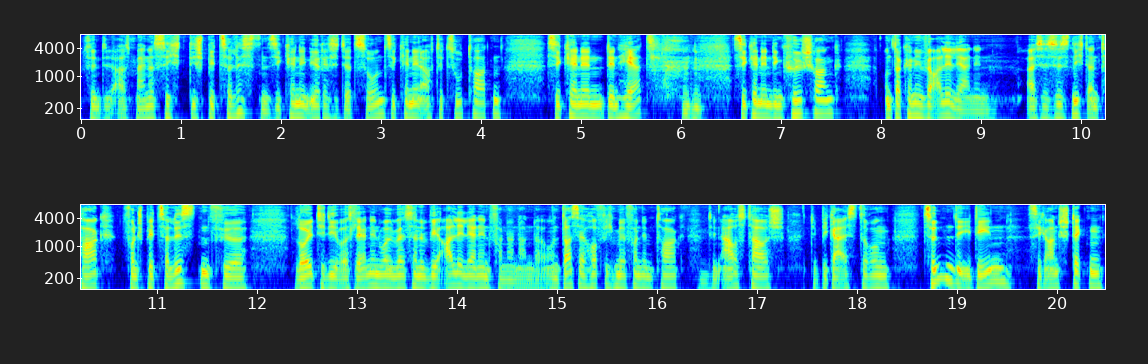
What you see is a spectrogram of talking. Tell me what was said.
sind aus meiner Sicht die Spezialisten. Sie kennen ihre Situation, sie kennen auch die Zutaten, sie kennen den Herd, mhm. sie kennen den Kühlschrank und da können wir alle lernen. Also es ist nicht ein Tag von Spezialisten für Leute, die was lernen wollen, sondern wir alle lernen voneinander. Und das erhoffe ich mir von dem Tag, mhm. den Austausch, die Begeisterung, zündende Ideen sich anstecken,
